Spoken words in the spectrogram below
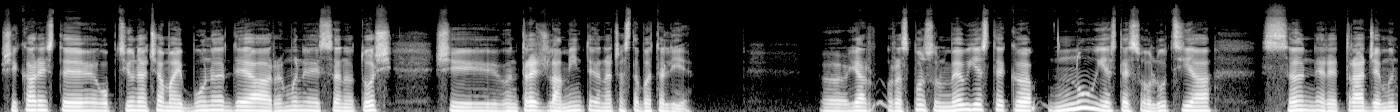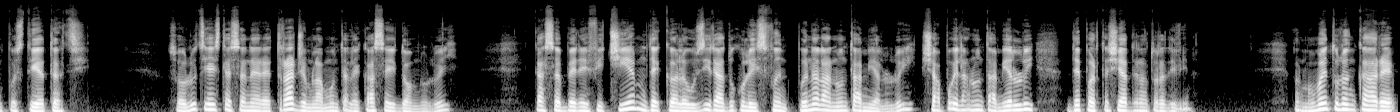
și care este opțiunea cea mai bună de a rămâne sănătoși și întregi la minte în această bătălie. Iar răspunsul meu este că nu este soluția să ne retragem în pustietăți. Soluția este să ne retragem la muntele casei Domnului ca să beneficiem de călăuzirea Duhului Sfânt până la nunta mielului și apoi la nunta mielului de părtășia de natură divină. În momentul în care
